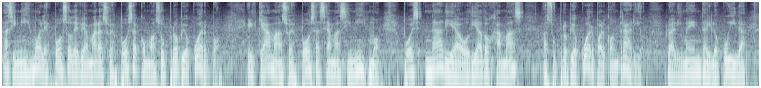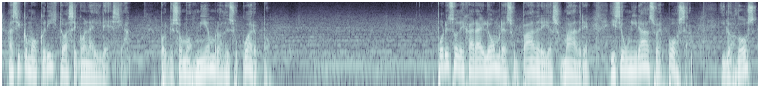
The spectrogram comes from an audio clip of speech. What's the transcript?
Asimismo, el esposo debe amar a su esposa como a su propio cuerpo. El que ama a su esposa se ama a sí mismo, pues nadie ha odiado jamás a su propio cuerpo, al contrario, lo alimenta y lo cuida, así como Cristo hace con la iglesia, porque somos miembros de su cuerpo. Por eso dejará el hombre a su padre y a su madre, y se unirá a su esposa, y los dos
